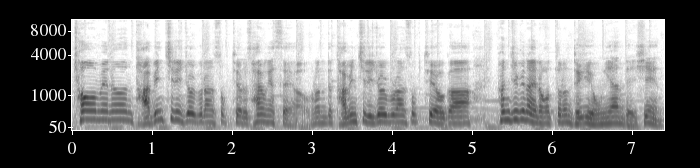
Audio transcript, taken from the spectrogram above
처음에는 DaVinci Resolve라는 소프트웨어를 사용했어요. 그런데 DaVinci Resolve라는 소프트웨어가 편집이나 이런 것들은 되게 용이한 대신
